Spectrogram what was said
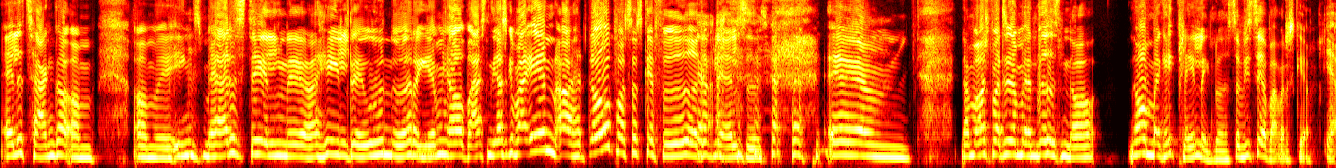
alle tanker om, om uh, ingen smertestillende og helt uh, uden noget derhjemme. Jeg var bare sådan, jeg skal bare ind og have dope, og så skal jeg føde, og det bliver altid. øhm, når man også bare det der, man ved sådan, nå, nå, man kan ikke planlægge noget, så vi ser bare, hvad der sker. Ja.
